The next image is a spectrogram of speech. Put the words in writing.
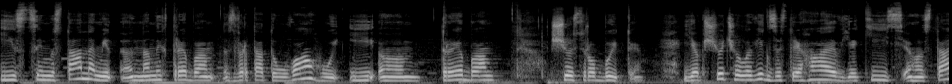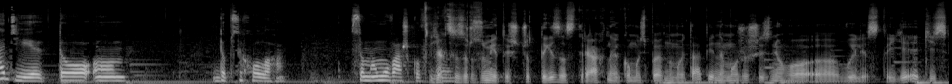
і з цими станами е, на них треба звертати увагу і е, треба щось робити. Якщо чоловік застрягає в якійсь е, стадії, то е, до психолога. Самому важко в- Як це зрозуміти, що ти застряг на якомусь певному етапі і не можеш із нього е, вилізти? Є якісь,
